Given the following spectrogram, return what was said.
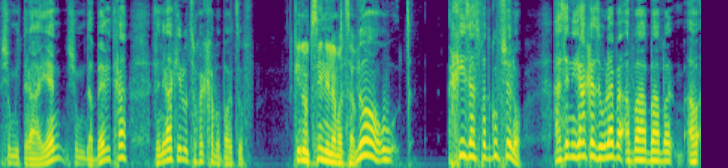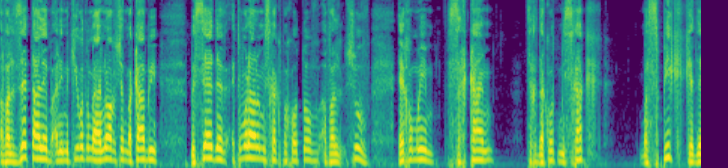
שהוא מתראיין, שהוא מדבר איתך, זה נראה כאילו הוא צוחק לך בפרצוף. כאילו ציני למצב. לא, הוא... אחי, זה השפת גוף שלו. אז זה נראה כזה, אולי... ב, ב, ב, ב, אבל זה טלב, אני מכיר אותו מהנוער של מכבי, בסדר. אתמול היה לו משחק פחות טוב, אבל שוב, איך אומרים, שחקן צריך דקות משחק מספיק כדי,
